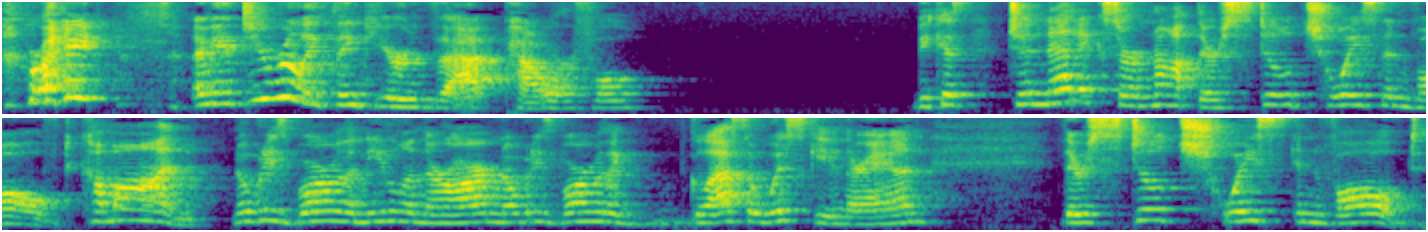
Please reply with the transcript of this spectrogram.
Right? I mean, do you really think you're that powerful? Because genetics are not, there's still choice involved. Come on. Nobody's born with a needle in their arm, nobody's born with a glass of whiskey in their hand. There's still choice involved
